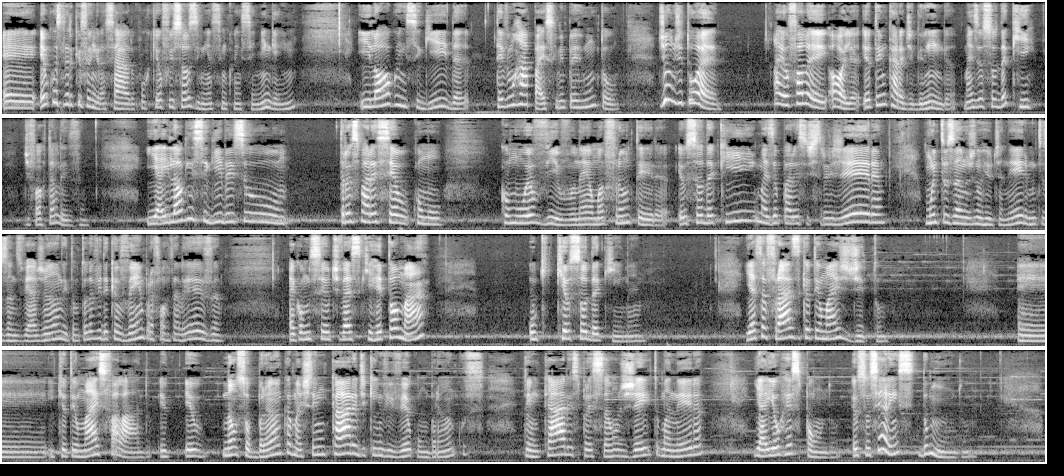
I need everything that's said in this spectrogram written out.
É, eu considero que foi engraçado porque eu fui sozinha, sem conhecer ninguém. E logo em seguida, teve um rapaz que me perguntou: De onde tu é? Aí eu falei: Olha, eu tenho cara de gringa, mas eu sou daqui, de Fortaleza. E aí logo em seguida isso transpareceu como como eu vivo, né? Uma fronteira. Eu sou daqui, mas eu pareço estrangeira muitos anos no Rio de Janeiro, muitos anos viajando, então toda vida que eu venho para Fortaleza é como se eu tivesse que retomar o que, eu sou daqui, né? E essa frase que eu tenho mais dito é, e que eu tenho mais falado, eu, eu não sou branca, mas tenho cara de quem viveu com brancos, tenho cara, expressão, jeito, maneira e aí eu respondo: eu sou cearense do mundo.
